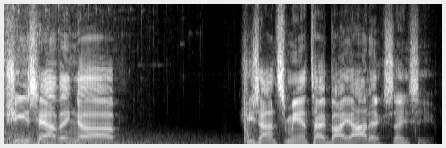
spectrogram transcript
She's having uh she's on some antibiotics, I see.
